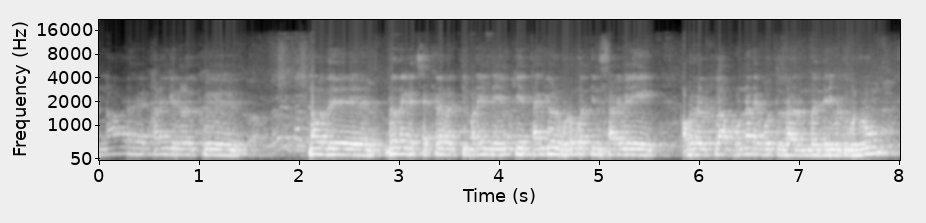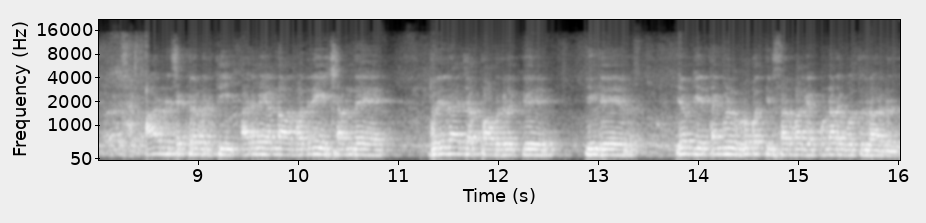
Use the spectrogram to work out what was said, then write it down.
நாடக கலைஞர்களுக்கு நமது மிருதங்க சக்கரவர்த்தி மறைந்த எம் கே தங்கியோர் குடும்பத்தின் சார்பிலே அவர்களுக்கெல்லாம் முன்னடை போத்துகிறார் என்பதை தெரிவித்துக் கொள்வோம் ஆரம்ப சக்கரவர்த்தி அருமை அண்ணா மதுரையை சார்ந்த துரைராஜ் அப்பா அவர்களுக்கு இங்கு எம் கே தங்கியோர் குடும்பத்தின் சார்பாக பொன்னடை போத்துகிறார்கள்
